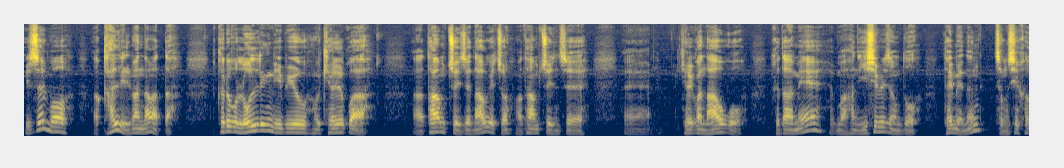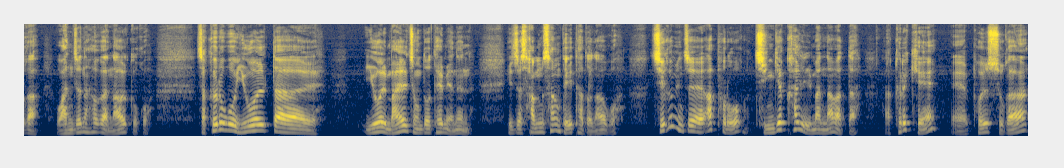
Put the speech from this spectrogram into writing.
이제 뭐 갈 일만 남았다. 그리고 롤링 리뷰 결과 아, 다음 주에 이제 나오겠죠. 아, 다음 주에 이제 에, 결과 나오고 그 다음에 뭐 한 20일 정도 되면은 정식 허가, 완전 허가 나올 거고. 자, 그리고 6월달 6월 말 정도 되면은 이제 삼성 데이터도 나오고 지금 이제 앞으로 진격할 일만 남았다. 아, 그렇게 예, 볼 수가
